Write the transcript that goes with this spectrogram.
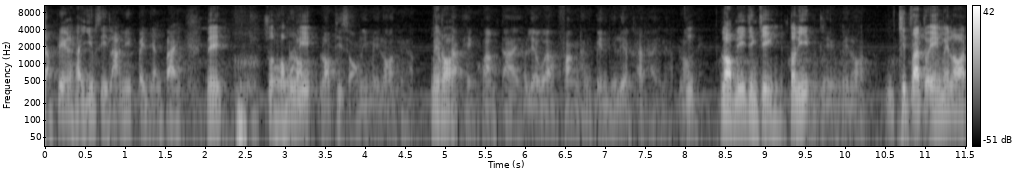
จับเรียกค่าไถ่ยี่สิบสี่ล้านนี่เป็นอย่างไร ในส่วนของพรุ่งนี้รอบรอบที่สองนี้ไม่รอดเลยครับไม่รอดกับดักแห่งความตายเขาเรียกว่าฝังทั้งเป็นเพื่อเรียกค่าไถ่เลยครับรอบนี้ รอบนี้จริง ๆ ตอนนี้ไม่ไม่รอดคิดว่าตัวเองไม่รอด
